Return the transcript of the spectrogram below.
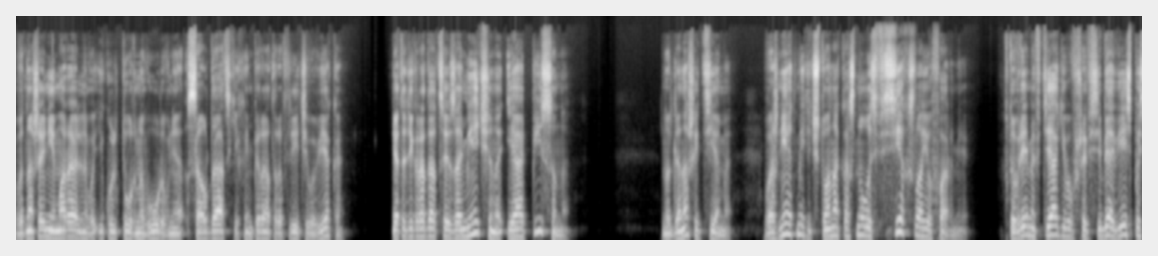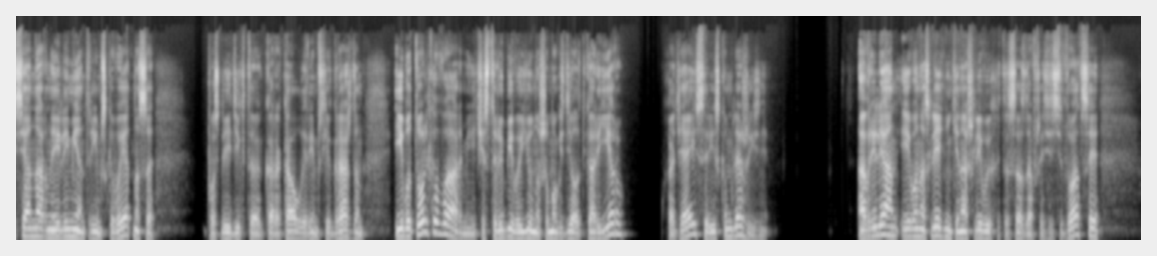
В отношении морального и культурного уровня солдатских императоров III века эта деградация замечена и описана, но для нашей темы важнее отметить, что она коснулась всех слоев армии, в то время втягивавшей в себя весь пассионарный элемент римского этноса, после эдикта Каракаллы римских граждан, ибо только в армии честолюбивый юноша мог сделать карьеру, хотя и с риском для жизни. Аврелиан и его наследники нашли выход из создавшейся ситуации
